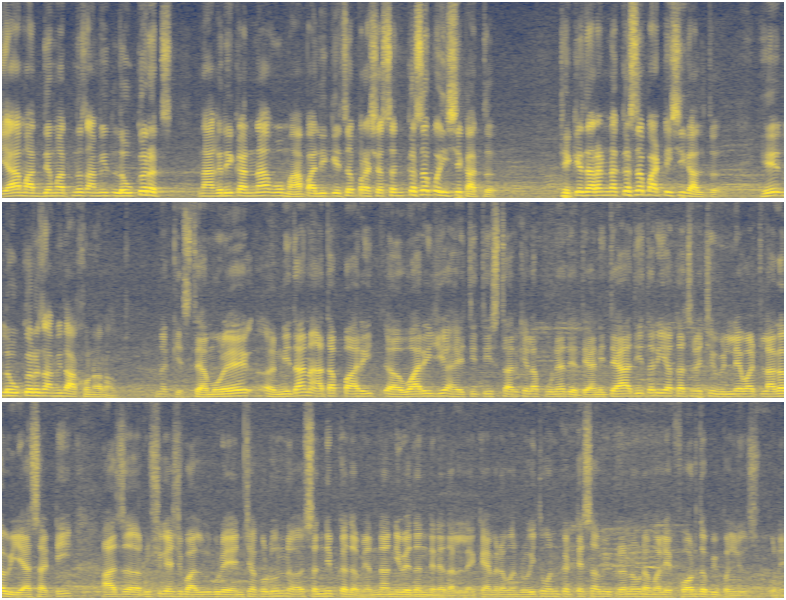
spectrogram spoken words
या माध्यमातूनच आम्ही लवकरच नागरिकांना व महापालिकेचं प्रशासन कसं पैसे खातं ठेकेदारांना कसं पाठीशी घालतं हे लवकरच आम्ही दाखवणार आहोत. नक्कीच. त्यामुळे निदान आता पारी वारी जी आहे ती तीस तारखेला पुण्यात येते आणि त्याआधी तरी या कचऱ्याची विल्हेवाट लागावी यासाठी आज ऋषिकेश बालगुडे यांच्याकडून संदीप कदम यांना निवेदन देण्यात आलेलं आहे. कॅमेरामन रोहित वनकट्टेसह मी Pranav Damale for the people news Pune.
